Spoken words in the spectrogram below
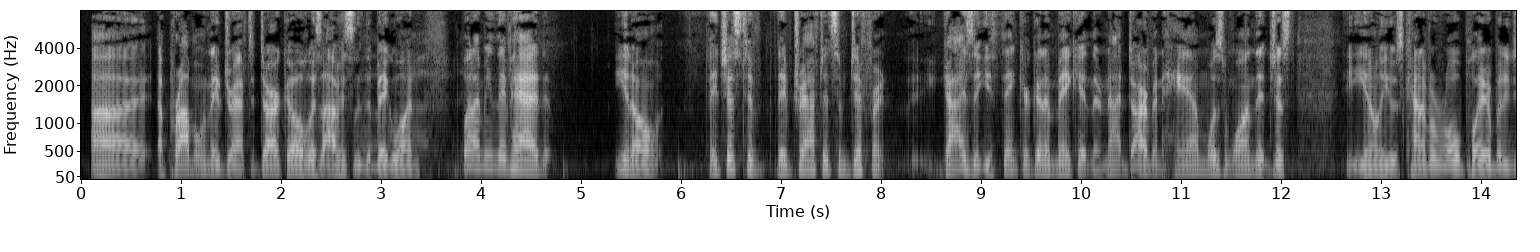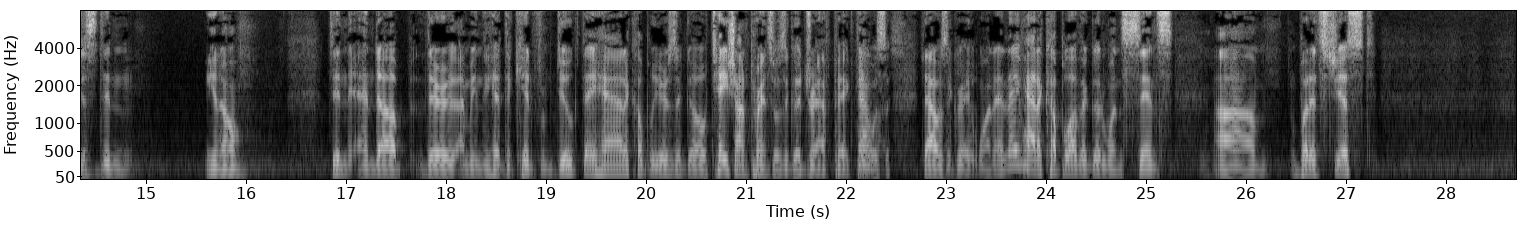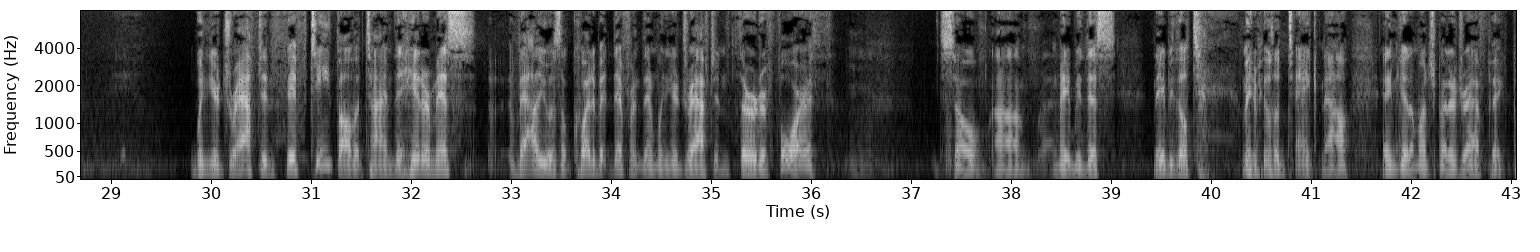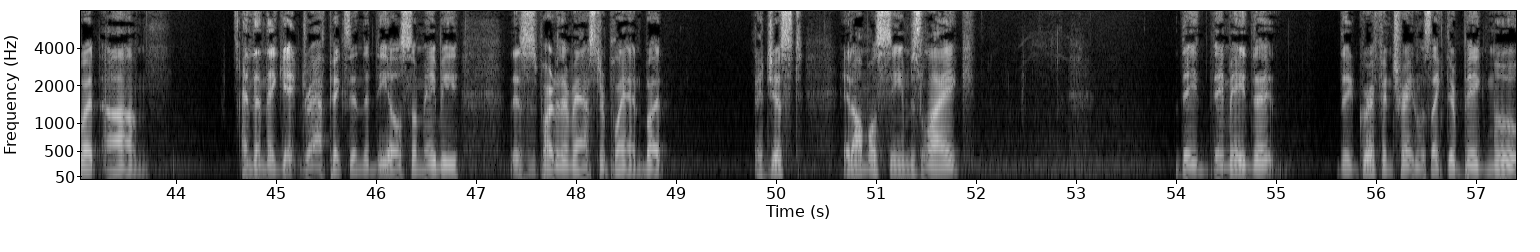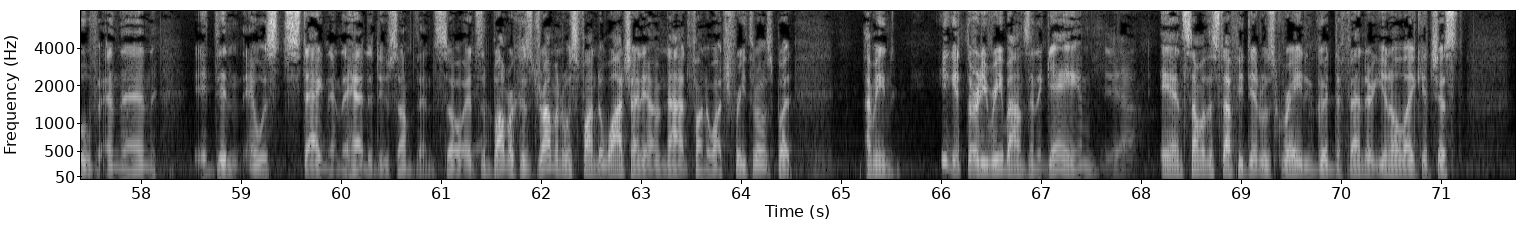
uh, a problem when they've drafted. Darko was obviously the big one, but I mean they've had, you know, they just have they've drafted some different guys that you think are going to make it, and they're not. Darvin Ham was one that just, you know, he was kind of a role player, but he just didn't, you know, didn't end up there. I mean, you had the kid from Duke they had a couple years ago. Tayshaun Prince was a good draft pick. That was that was a great one, and they've had a couple other good ones since. Um, but it's just when you're drafted 15th all the time, the hit or miss value is quite a bit different than when you're drafted third or 4th So um, maybe this, maybe they'll, t- maybe they'll tank now and get a much better draft pick. But um, and then they get draft picks in the deal, so maybe this is part of their master plan. But it just, it almost seems like they they made the the Griffin trade was like their big move, and then it didn't. It was stagnant. They had to do something. So it's a bummer because Drummond was fun to watch. I I'm not fun to watch free throws, but I mean, he get 30 rebounds in a game, Yeah. and some of the stuff he did was great. A good defender, you know, like it just.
